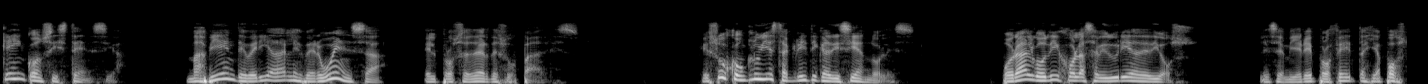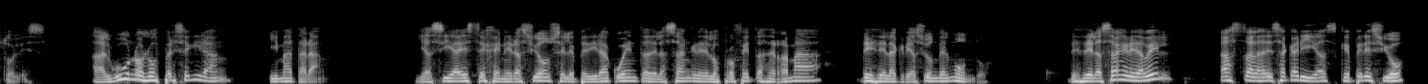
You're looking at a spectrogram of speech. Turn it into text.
¡Qué inconsistencia! Más bien debería darles vergüenza el proceder de sus padres. Jesús concluye esta crítica diciéndoles, Por algo dijo la sabiduría de Dios, les enviaré profetas y apóstoles, algunos los perseguirán y matarán, y así a esta generación se le pedirá cuenta de la sangre de los profetas derramada desde la creación del mundo, desde la sangre de Abel hasta la de Zacarías que pereció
